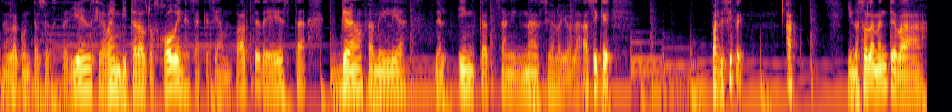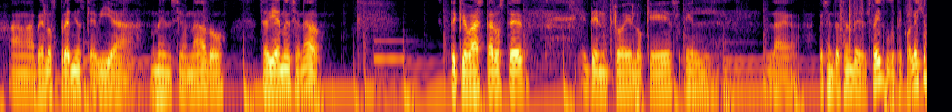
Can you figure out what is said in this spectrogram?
nos va a contar su experiencia, va a invitar a otros jóvenes a que sean parte de esta gran familia del IMCAT San Ignacio de Loyola. Así que participe. Ah, y no solamente va a ver los premios que había mencionado, se había mencionado, de que va a estar usted dentro de lo que es el, la presentación del Facebook de colegio,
